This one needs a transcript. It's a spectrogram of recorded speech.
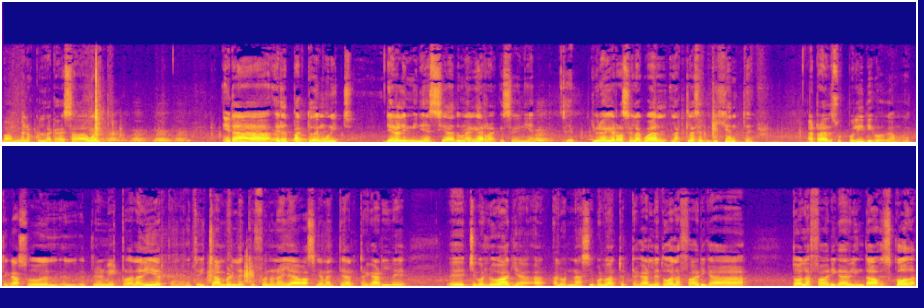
más o menos con la cabeza dada vuelta, era, era el pacto de Múnich y era la inminencia de una guerra que se venía y una guerra hacia la cual las clases dirigentes a través de sus políticos, digamos, en este caso el, el, primer ministro de Daladier y Chamberlain, que fueron allá básicamente a entregarle eh, Checoslovaquia a, a, los nazis, por lo tanto entregarle toda la fábrica, toda la fábrica de blindados Skoda,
